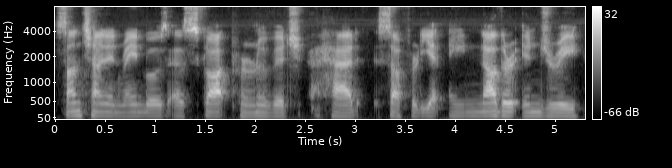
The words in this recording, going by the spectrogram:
sunshine and rainbows as Scott Perunovich had suffered yet another injury.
